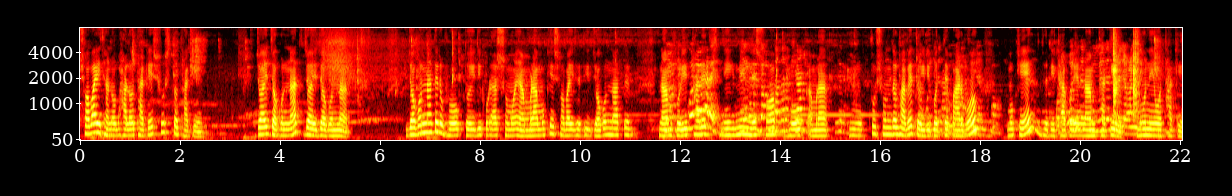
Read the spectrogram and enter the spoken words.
সবাই যেন ভালো থাকে, সুস্থ থাকে। জয় জগন্নাথ জয় জগন্নাথ। জগন্নাথের ভোগ তৈরি করার সময় আমরা মুখে সবাই যদি জগন্নাথের নাম করি, তাহলে নির্বিঘ্নে সব ভোগ আমরা খুব সুন্দরভাবে তৈরি করতে পারব। মুখে যদি ঠাকুরের নাম থাকে, মনেও থাকে।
